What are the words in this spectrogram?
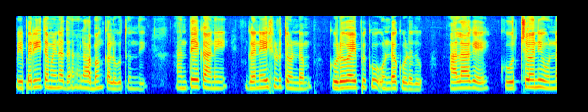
విపరీతమైన ధనలాభం కలుగుతుంది. అంతేకాని గణేశుడి తొండం కుడివైపుకు ఉండకూడదు. అలాగే కూర్చొని ఉన్న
